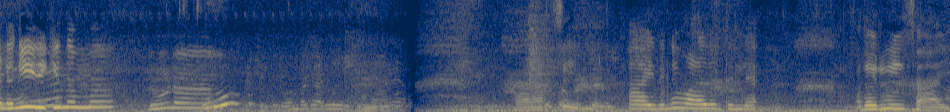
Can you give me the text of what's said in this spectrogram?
അടങ്ങിയിരിക്കുന്നമ്മ. വളർച്ചയില്ല. ആ ഇതിന് വളരത്തില്ല. അതൊരു വയസ്സായി.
